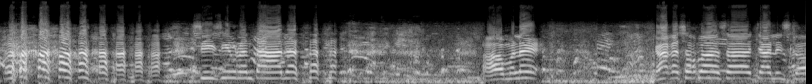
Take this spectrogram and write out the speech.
Sisiw ng tahanan. ah, mali. Kakasa ba sa challenge ko?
